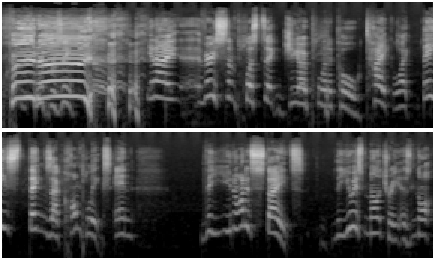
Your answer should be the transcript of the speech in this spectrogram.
PD. you know, a very simplistic geopolitical take. Like these things are complex, and the United States, the U.S. military is not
